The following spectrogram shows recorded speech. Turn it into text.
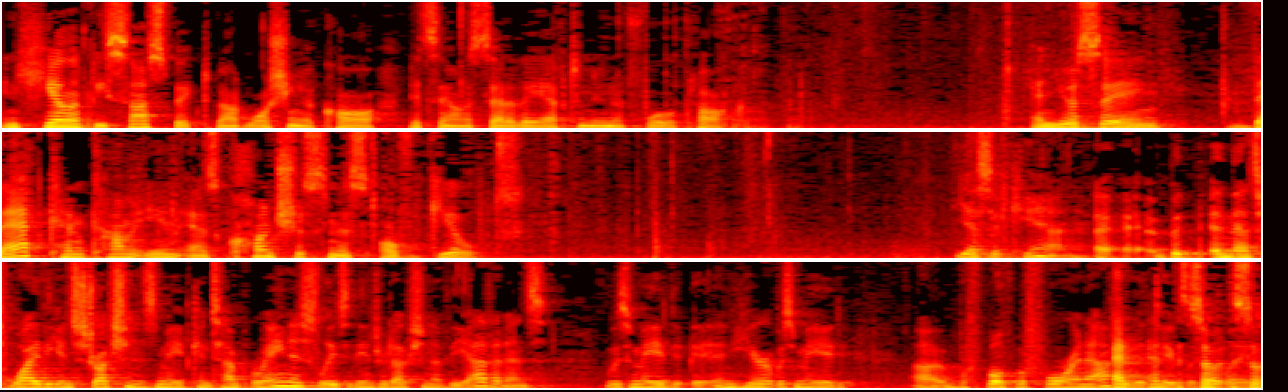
inherently suspect about washing a car, let's say on a Saturday afternoon at 4 o'clock. And you're saying that can come in as consciousness of guilt. Yes, it can. Uh, uh, But, and that's why the instruction is made contemporaneously to the introduction of the evidence. It was made, and here it was made uh, both before and after And, the tape and was so, played. so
